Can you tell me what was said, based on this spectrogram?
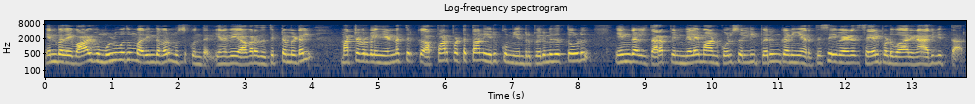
என்பதை வாழ்வு முழுவதும் அறிந்தவர் முசுகுந்தர். எனவே அவரது திட்டமிடல் மற்றவர்களின் எண்ணத்திற்கு அப்பாற்பட்டுத்தான் இருக்கும் என்று பெருமிதத்தோடு எங்கள் தரப்பின் நிலைமான் கொல் சொல்லி பெருங்கணியர் திசைவேழர் செயல்படுவார் என அறிவித்தார்.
